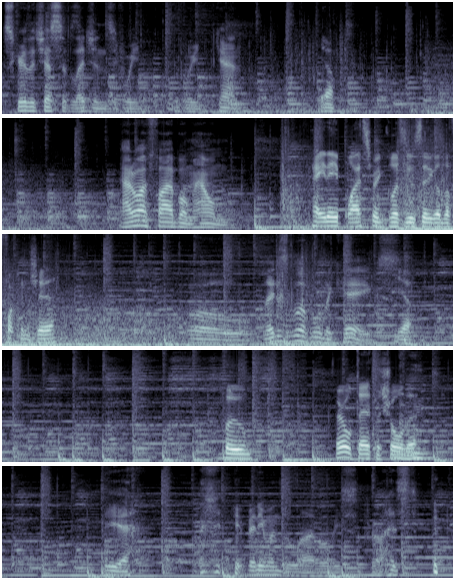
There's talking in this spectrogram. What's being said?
screw the chest of legends if we if we can. Yeah. How do I firebomb Helm? Black screen because he was sitting on the fucking chair. Oh, they just blew up all the kegs. Yeah. Boom. They're all dead for sure there. Yeah. if anyone's alive, I'll be surprised.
